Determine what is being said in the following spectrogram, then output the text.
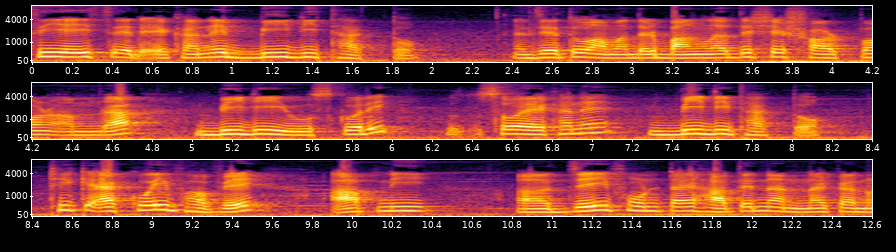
সিএইচ এর এখানে বিডি থাকতো। যেহেতু আমাদের বাংলাদেশের শর্ট আমরা বিডি ইউজ করি সো এখানে বিডি থাকতো। ঠিক একইভাবে আপনি যেই ফোনটায় হাতে নেন না কেন,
